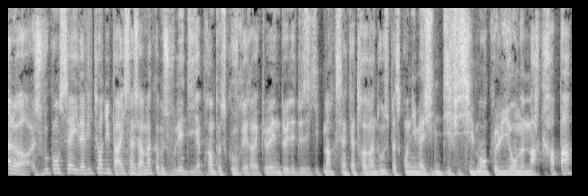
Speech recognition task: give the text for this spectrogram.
Alors, je vous conseille la victoire du Paris Saint-Germain, comme je vous l'ai dit. Après, on peut se couvrir avec le N2 et les deux équipes marquent. C'est un 92 parce qu'on imagine difficilement que Lyon ne marquera pas.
